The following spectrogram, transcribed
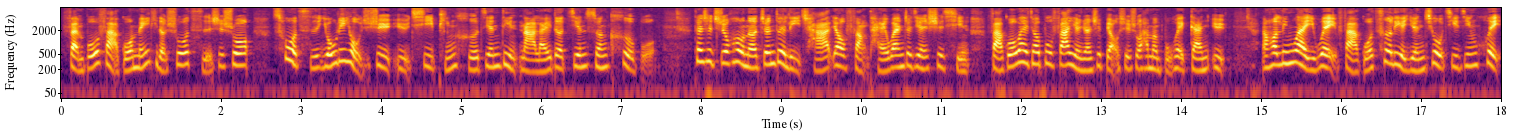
反驳法国媒体的说辞，是说措辞有理有据，语气平和坚定，哪来的尖酸刻薄？但是之后呢，针对理查要访台湾这件事情，法国外交部发言人是表示说他们不会干预。然后，另外一位法国策略研究基金会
